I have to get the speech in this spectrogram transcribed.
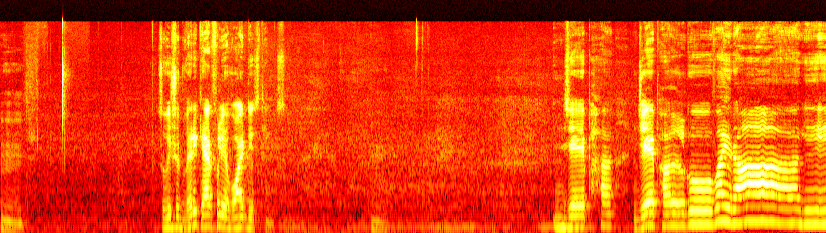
Hmm. So we should very carefully avoid these things. ফ- যে ফলগু বৈরাগী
